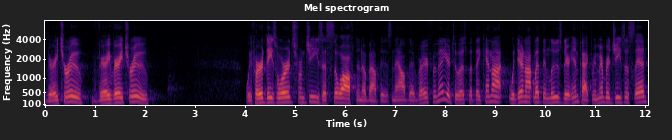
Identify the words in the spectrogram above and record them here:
Very true. Very, very true. We've heard these words from Jesus so often about this. Now, they're very familiar to us, but they cannot, we dare not let them lose their impact. Remember, Jesus said,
